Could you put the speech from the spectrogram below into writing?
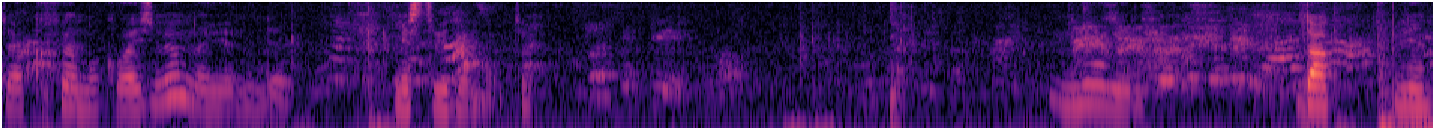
Так, хэмок возьмем, наверное, да? Вместо это. Не уверен. Так, блин.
